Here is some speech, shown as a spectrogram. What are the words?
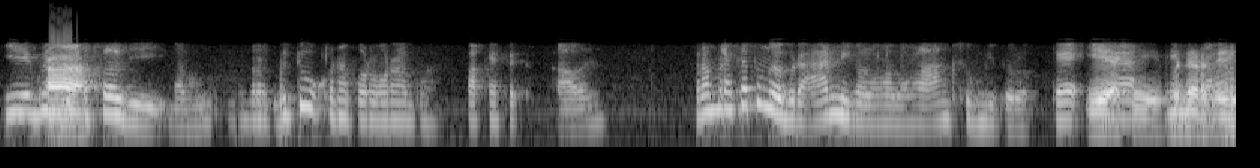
iya gue Ah. juga kesel Ji nah, menurut gue tuh kenapa orang-orang pakai fake account karena mereka tuh nggak berani kalau ngomong langsung gitu loh kayak Iya kayak- sih, bener sih.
